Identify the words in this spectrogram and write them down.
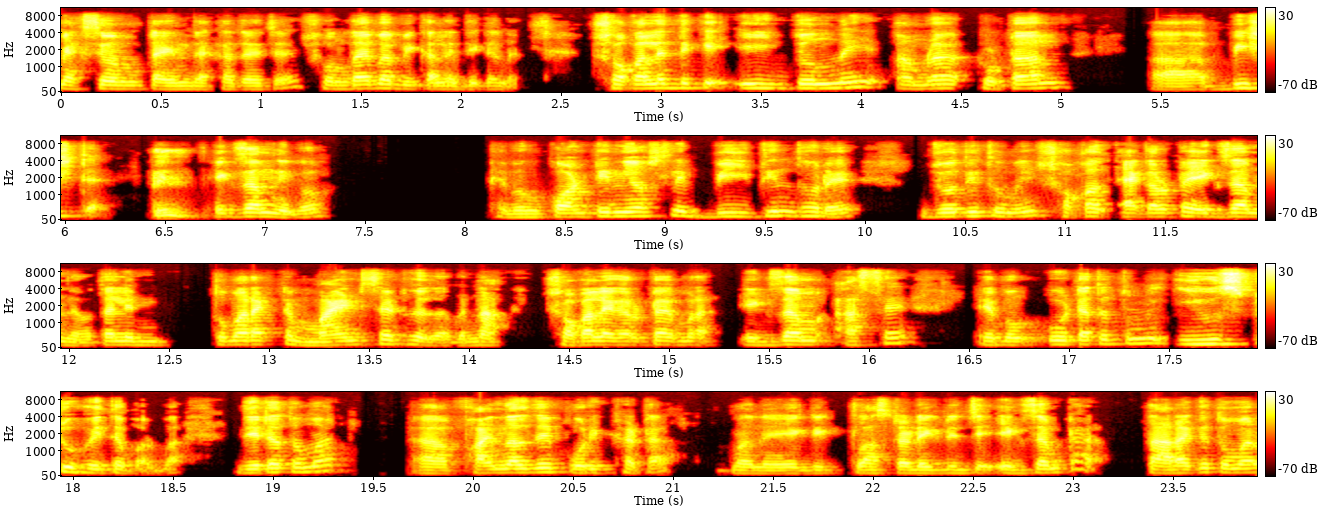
ম্যাক্সিমাম টাইম দেখা যায় যে সন্ধ্যায় বা বিকালের দিকে নেয়। সকালের দিকে এই জন্যই আমরা টোটাল আহ, বিশটা এক্সাম নিব। এবং কন্টিনিউয়াসলি বিশ দিন ধরে যদি তুমি সকাল এগারোটা এক্সাম নেও, তাহলে তোমার একটা মাইন্ডসেট হয়ে যাবে, না, সকাল এগারোটায় আমার এক্সাম আছে এবং ওইটাতে তুমি ইউজ টু হইতে পারবা, যেটা তোমার ফাইনাল যে পরীক্ষাটা মানে ক্লাস্টার ডিগ্রির যে এক্সামটা তার আগে তোমার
